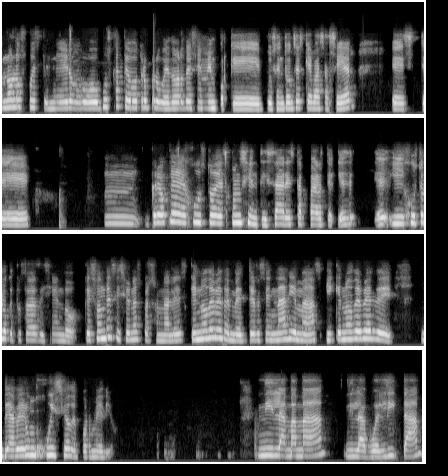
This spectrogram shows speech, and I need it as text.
no los puedes tener o búscate otro proveedor de semen porque pues entonces, ¿qué vas a hacer? Este, mm, creo que justo es concientizar esta parte, que eh, y justo lo que tú estabas diciendo, que son decisiones personales, que no debe de meterse nadie más y que no debe de, de haber un juicio de por medio. Ni la mamá, ni la abuelita,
